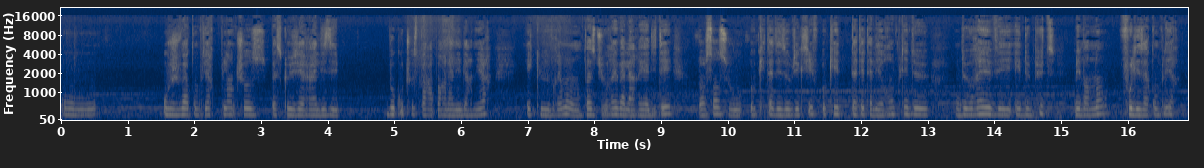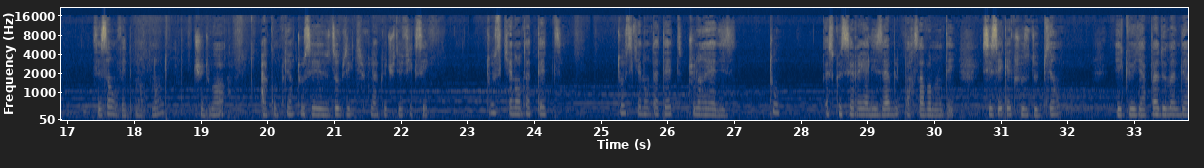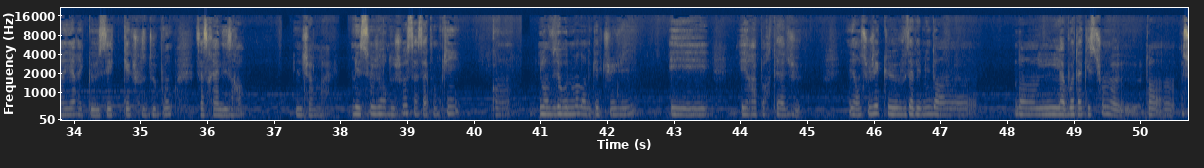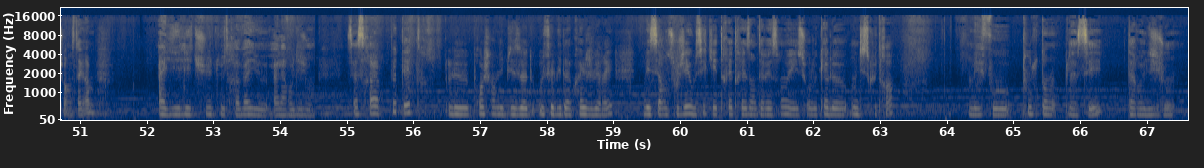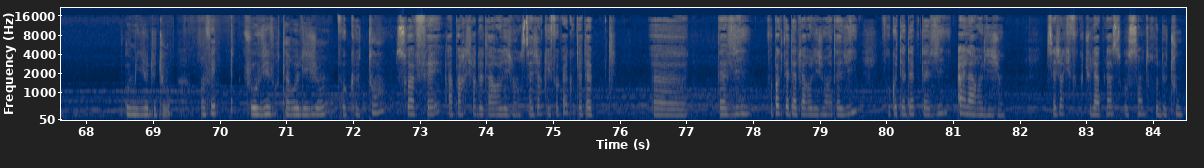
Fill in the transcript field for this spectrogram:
où, où je vais accomplir plein de choses parce que j'ai réalisé beaucoup de choses par rapport à l'année dernière et que vraiment on passe du rêve à la réalité dans le sens où ok tu as des objectifs, ok ta tête elle est remplie de, de rêves et, de buts, mais maintenant, faut les accomplir. C'est ça en fait. Maintenant, tu dois accomplir tous ces objectifs-là que tu t'es fixés. Tout ce qui est dans ta tête, tout ce qui est dans ta tête, tu le réalises. Tout. Parce que c'est réalisable par sa volonté. Si c'est quelque chose de bien et qu'il n'y a pas de mal derrière et que c'est quelque chose de bon, ça se réalisera. Inch'Allah. Mais ce genre de choses, ça s'accomplit quand l'environnement dans lequel tu vis est, est rapporté à Dieu. Il y a un sujet que vous avez mis dans, dans la boîte à questions euh, sur Instagram, allier l'étude, le travail euh, à la religion. Ça sera peut-être le prochain épisode ou celui d'après, je verrai. Mais c'est un sujet aussi qui est très très intéressant et sur lequel euh, on discutera. Mais il faut tout le temps placer ta religion au milieu de tout. En fait, faut vivre ta religion. Il faut que tout soit fait à partir de ta religion. C'est-à-dire qu'il ne faut pas que tu adaptes euh, ta vie. Faut pas que tu adaptes la religion à ta vie. Il faut que tu adaptes ta vie à la religion. C'est-à-dire qu'il faut que tu la places au centre de tout.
